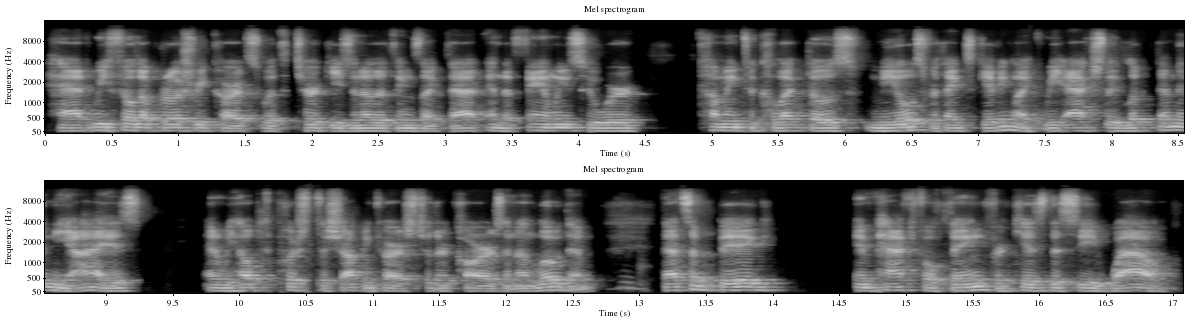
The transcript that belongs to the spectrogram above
had, we filled up grocery carts with turkeys and other things like that. And the families who were coming to collect those meals for Thanksgiving, like we actually looked them in the eyes and we helped push the shopping carts to their cars and unload them. Mm-hmm. That's a big, impactful thing for kids to see. Wow,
